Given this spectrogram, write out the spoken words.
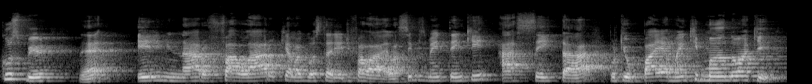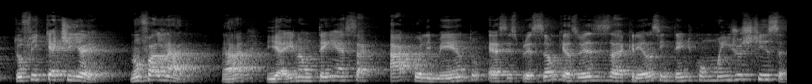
cuspir, né? eliminar ou falar o que ela gostaria de falar. Ela simplesmente tem que aceitar, porque o pai e a mãe que mandam aqui. Tu fique quietinho aí, não fale nada. Né? E aí não tem esse acolhimento, essa expressão que às vezes a criança entende como uma injustiça.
